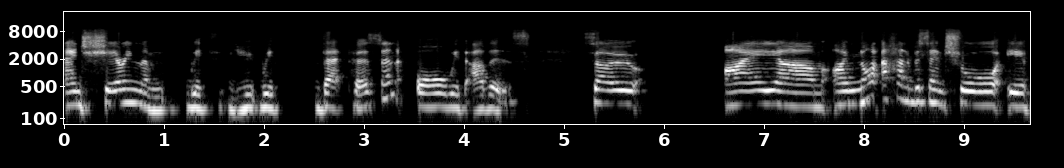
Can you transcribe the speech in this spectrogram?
and sharing them with you with that person or with others so I um, I'm not 100% sure if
